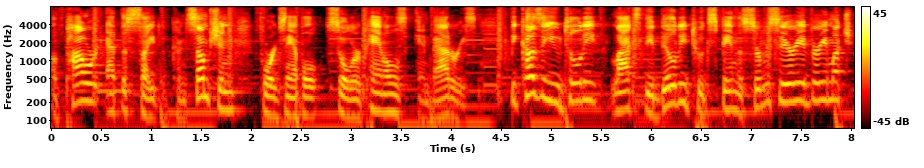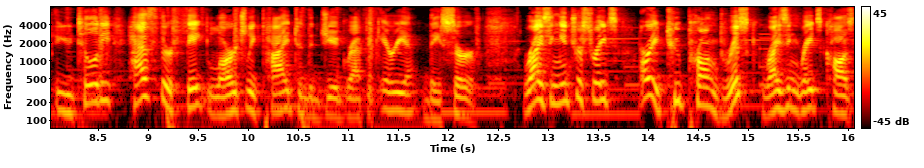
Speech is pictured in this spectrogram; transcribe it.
of power at the site of consumption, for example, solar panels and batteries. Because a utility lacks the ability to expand the service area very much, a utility has their fate largely tied to the geographic area they serve. Rising interest rates are a two pronged risk. Rising rates cause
